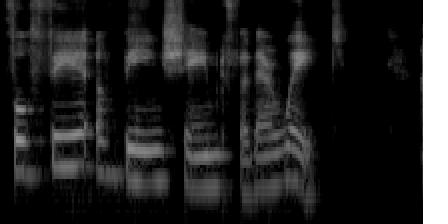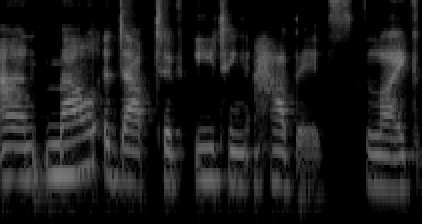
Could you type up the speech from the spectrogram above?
for fear of being shamed for their weight. And maladaptive eating habits like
